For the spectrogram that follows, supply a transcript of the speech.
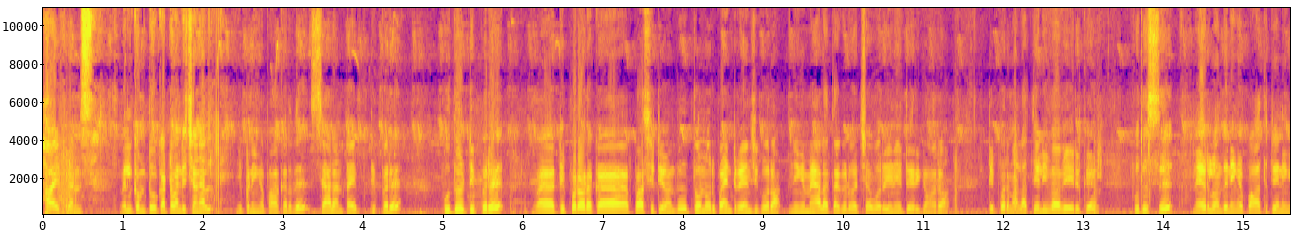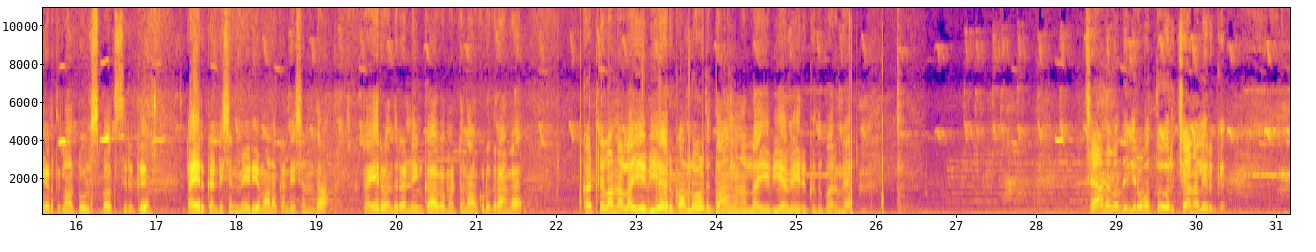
Hi friends welcome to Kattavandi channel இப்போ நீங்கள் பார்க்குறது சேலன் டைப் டிப்பரு புது டிப்பரு டிப்பரோட கெப்பாசிட்டி வந்து தொண்ணூறு பாயிண்ட் ரேஞ்சுக்கு வரும். நீங்கள் மேலே தகடு வச்சா ஒரு யூனிட் வரைக்கும் வரும். டிப்பர் நல்லா தெளிவாகவே இருக்குது புதுசு நேரில் வந்து நீங்கள் பார்த்துட்டே நீங்கள் எடுத்துக்கலாம். டூல்ஸ் பாக்ஸ் இருக்குது டயர் கண்டிஷன் மீடியமான கண்டிஷன் தான். டயர் வந்து ரன்னிங்காக மட்டும்தான் கொடுக்குறாங்க. கட்டெல்லாம் நல்லா ஹெவியாக இருக்கும். லோடு தாங்க நல்லா ஹெவியாகவே இருக்குது பாருங்கள் சேனல் வந்து இருபத்தோரு சேனல் இருக்குது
